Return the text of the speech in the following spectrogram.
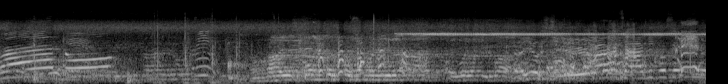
One, two, three! Ang highest pointer po sa Manila ay walang iba. Ayos. Sabi ko sa iyo.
